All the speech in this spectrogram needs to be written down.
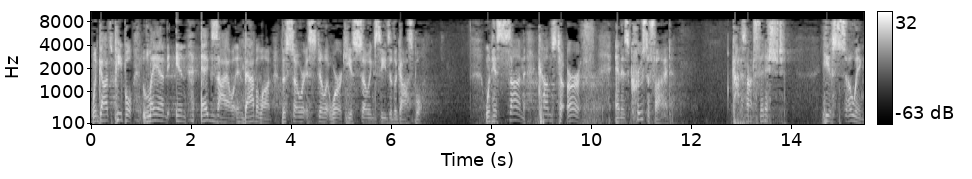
When God's people land in exile in Babylon, the sower is still at work. He is sowing seeds of the gospel. When his son comes to earth and is crucified, God is not finished. He is sowing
